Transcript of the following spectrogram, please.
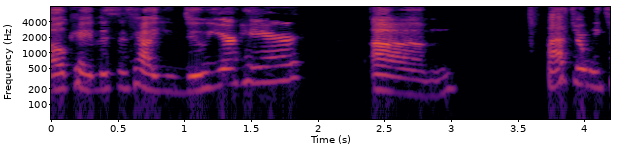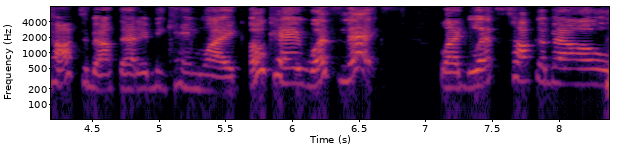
okay, this is how you do your hair. Um, after we talked about that, it became like, okay, what's next? Like, let's talk about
